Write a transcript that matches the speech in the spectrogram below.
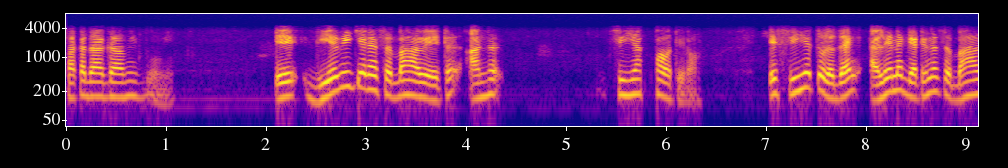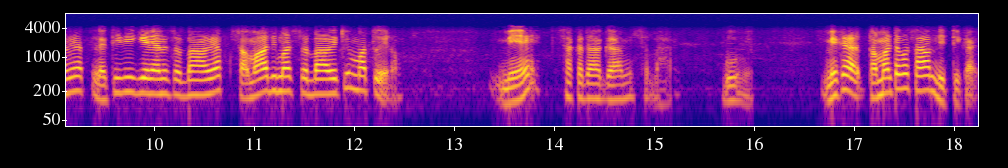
සකදාගාමි භූමිය. ඒ දිය වී කියන ස්වභාවයට අන්න සිහියක් පවතිනවා. ඒ සිහිය තුළ දැන් ඇලෙන ගැටෙන ස්වභාවයක් නැති වී කියන යන ස්වභාවයක් සමාධිමත් ස්වභාවයකින් මතුවෙනවා. මේ සකදාගාමි ස්වභාවය. භූමිය. මේක Tamanටම සාන්දිටිකයි.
